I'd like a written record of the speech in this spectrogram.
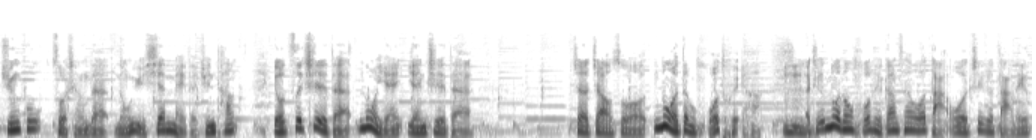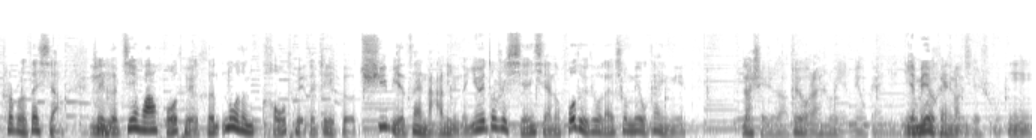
菌菇做成的浓郁鲜美的菌汤，有自制的诺盐腌制的，这叫做诺邓火腿哈。嗯呃，这个诺邓火腿，刚才我打我这个打了一个科普，在想这个金华火腿和诺邓口腿的这个区别在哪里呢？因为都是咸咸的，火腿对我来说没有概念。那谁知道？对我来说也没有概念，也没有概念接触。嗯，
